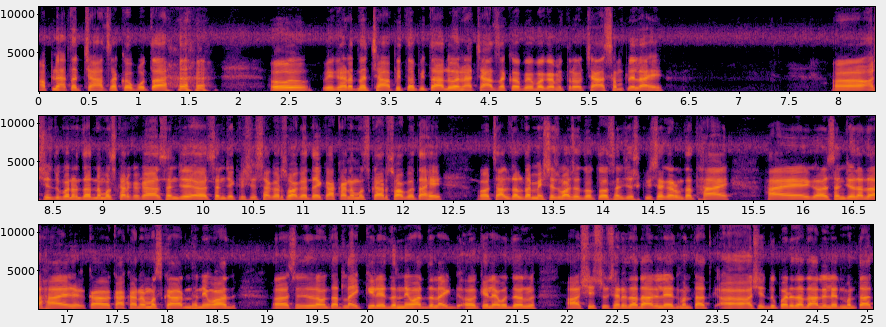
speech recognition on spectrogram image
आपल्या हातात चहाचा कप होता. हो मी घरातनं चहा पिता पिता आलो आणि हा चहाचा कप आहे बघा मित्र चहा संपलेला आहे. आशिष दुपारनंतर नमस्कार काका. संजय संजय कृषी सागर स्वागत आहे. काका नमस्कार. स्वागत आहे. चाल चालता मेसेज वाचत होतो. संजय कृषी सागर म्हणतात हाय हाय संजय दादा. हाय का काका नमस्कार. धन्यवाद. संजय दादा म्हणतात लाईक केले. धन्यवाद लाईक केल्याबद्दल. आशिष सुशारे दादा आलेले आहेत म्हणतात आशिष दुपारे दादा आलेले आहेत म्हणतात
